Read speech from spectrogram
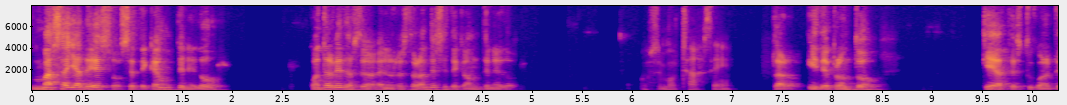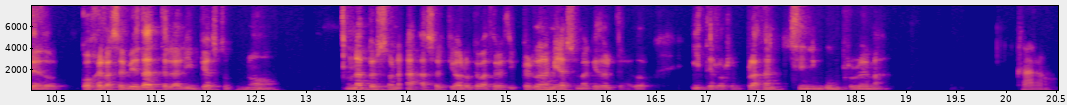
más allá de eso, se te cae un tenedor. ¿Cuántas veces en el restaurante se te cae un tenedor? Pues muchas, sí. Claro, y de pronto, ¿qué haces tú con el tenedor? ¿Coges la servilleta, te la limpias tú? No. Una persona asertiva lo que va a hacer es decir, perdona, mira, se me ha quedado el tenedor. Y te lo reemplazan sin ningún problema. Claro.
